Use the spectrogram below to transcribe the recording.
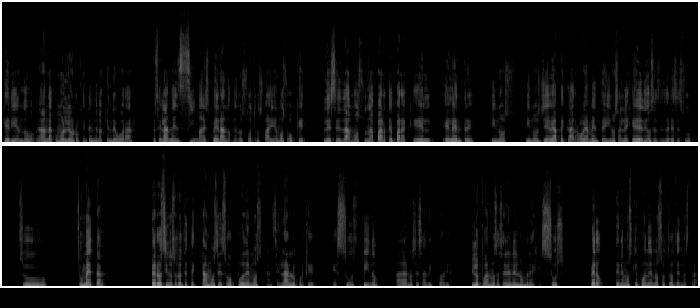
queriendo, anda como el león rugiente viendo a quién devorar. Entonces él anda encima esperando que nosotros fallemos o que le cedamos una parte para que él, él entre y nos, y nos lleve a pecar, obviamente, y nos aleje de Dios. Esa es su, su, su meta. Pero si nosotros detectamos eso, podemos cancelarlo porque Jesús vino a darnos esa victoria. Y lo podemos hacer en el nombre de Jesús. Pero tenemos que poner nosotros de nuestra,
